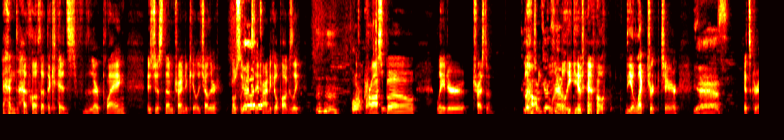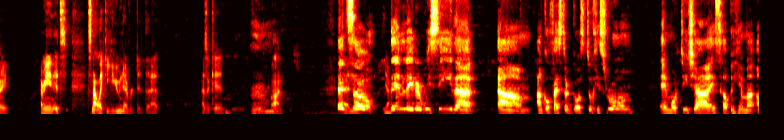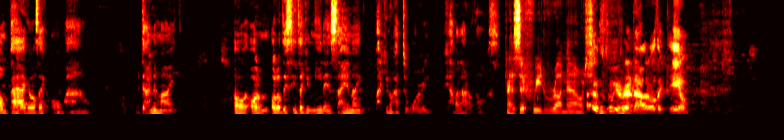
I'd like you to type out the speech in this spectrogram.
And I love that the kids they're playing is just them trying to kill each other. Mostly Yeah. Wednesday trying to kill Pugsley. Mm-hmm. With Poor a crossbow. Later tries to um, literally give him the electric chair. Yes. It's great. I mean, it's it's not like you never did that as a kid. Mm. Come on. And, And- so yeah. then later we see that um, Uncle Fester goes to his room and Morticia is helping him uh, unpack. I was like, oh, wow. Dynamite. All, all, all of these things that you need and cyanide, but you don't have to worry. We have a lot of those. As if we'd run out. we ran out. I was like, damn.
